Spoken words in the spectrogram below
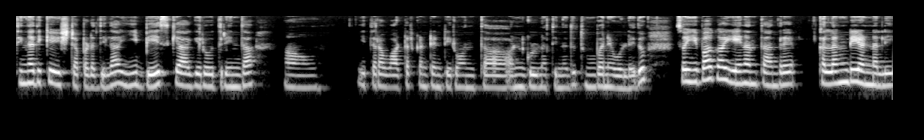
ತಿನ್ನೋದಕ್ಕೆ ಇಷ್ಟಪಡೋದಿಲ್ಲ. ಈ ಬೇಸಿಗೆ ಆಗಿರೋದ್ರಿಂದ ಈ ಥರ ವಾಟರ್ ಕಂಟೆಂಟ್ ಇರುವಂಥ ಹಣ್ಣುಗಳ್ನ ತಿನ್ನೋದು ತುಂಬಾ ಒಳ್ಳೆಯದು ಸೊ, ಇವಾಗ ಏನಂತ ಅಂದರೆ ಕಲ್ಲಂಗಡಿ ಹಣ್ಣಲ್ಲಿ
